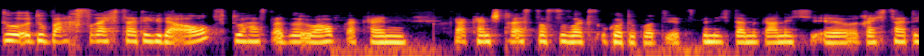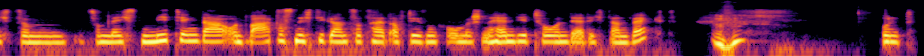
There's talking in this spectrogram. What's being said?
du, du wachst rechtzeitig wieder auf. Du hast also überhaupt gar keinen, gar keinen Stress, dass du sagst, oh Gott, oh Gott, jetzt bin ich dann gar nicht äh, rechtzeitig zum, zum nächsten Meeting da und wartest nicht die ganze Zeit auf diesen komischen Handyton, der dich dann weckt. Mhm. Und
